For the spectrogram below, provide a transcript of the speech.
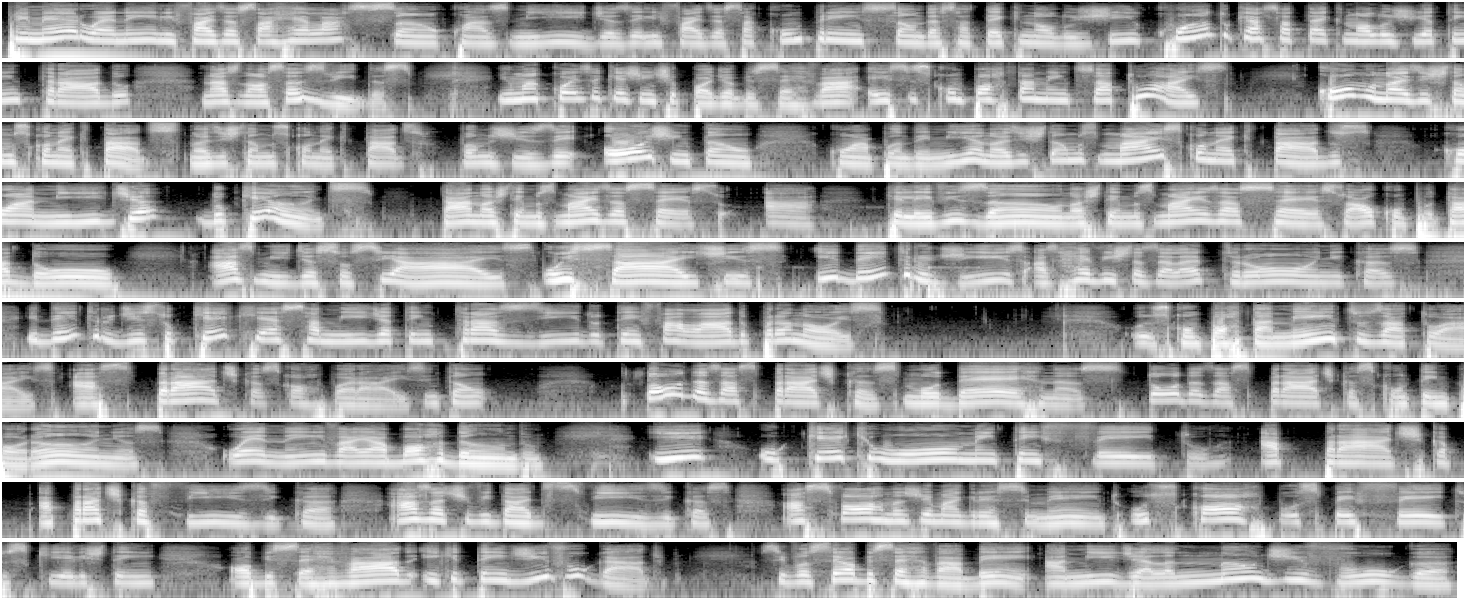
Primeiro, o Enem ele faz essa relação com as mídias, ele faz essa compreensão dessa tecnologia e quanto que essa tecnologia tem entrado nas nossas vidas. E uma coisa que a gente pode observar é esses comportamentos atuais. Como nós estamos conectados? Nós estamos conectados, vamos dizer, hoje então, com a pandemia, nós estamos mais conectados com a mídia do que antes, tá? Nós temos mais acesso à televisão, nós temos mais acesso ao computador, às mídias sociais, os sites e dentro disso as revistas eletrônicas e dentro disso o que que essa mídia tem trazido, tem falado para nós? Os comportamentos atuais, as práticas corporais. Então, todas as práticas modernas, todas as práticas contemporâneas, o Enem vai abordando. E o que que o homem tem feito? A prática, a prática física, as atividades físicas, as formas de emagrecimento, os corpos perfeitos que eles têm observado e que têm divulgado. Se você observar bem, a mídia ela não divulga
